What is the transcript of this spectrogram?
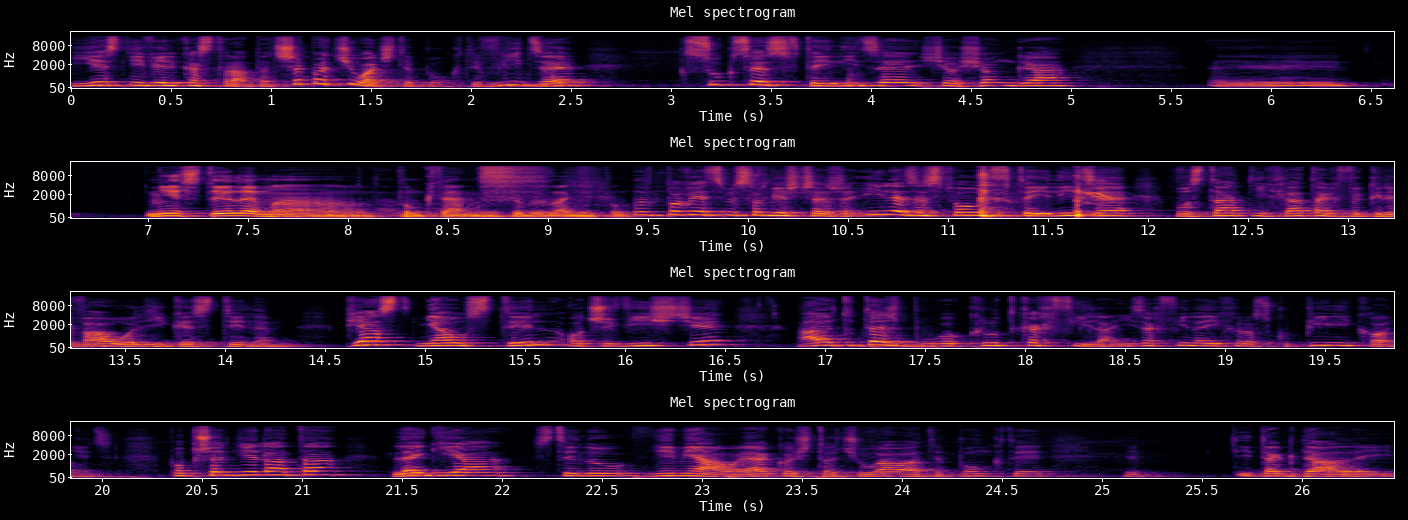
i jest niewielka strata. Trzeba ciłać te punkty. W lidze sukces w tej lidze się osiąga Nie stylem, a punktami, zdobywaniem punktów. no powiedzmy sobie szczerze, ile zespołów w tej lidze w ostatnich latach wygrywało ligę stylem? Piast miał styl, oczywiście, ale to też była krótka chwila i za chwilę ich rozkupili, koniec. Poprzednie lata Legia stylu nie miała, jakoś to ciułała te punkty y, i tak dalej.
